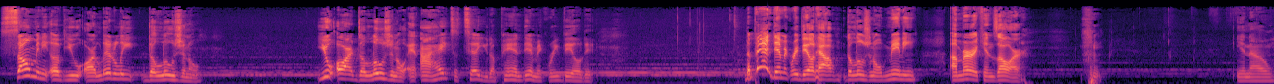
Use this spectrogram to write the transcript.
so many of you are literally delusional. You are delusional, and I hate to tell you, the pandemic revealed it. The pandemic revealed how delusional many Americans are. you know.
